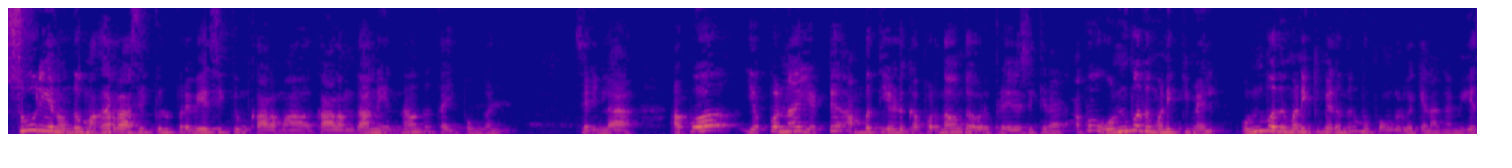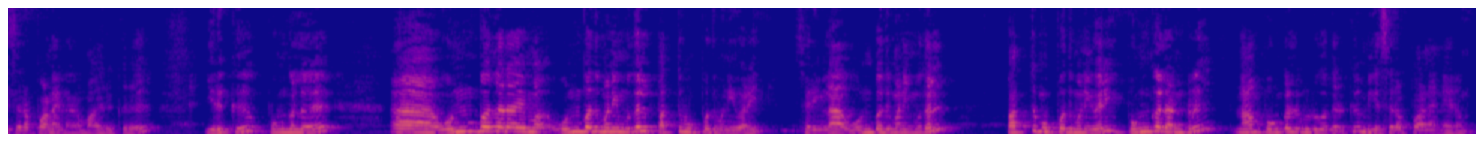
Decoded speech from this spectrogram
சூரியன் வந்து மகர ராசிக்குள் பிரவேசிக்கும் காலமாக காலம்தான் என்ன வந்து தைப்பொங்கல். சரிங்களா? அப்போ எப்பன்னா எட்டு ஐம்பத்தி ஏழுக்கு அப்புறம் தான் வந்து அவர் பிரவேசிக்கிறார். அப்போ ஒன்பது மணிக்கு மேல் ஒன்பது மணிக்கு மேல் வந்து நம்ம பொங்கல் வைக்கலாங்க. மிக சிறப்பான நேரமாக இருக்குது. இருக்கு. பொங்கல் ஒன்பதரை ம- ஒன்பது மணி முதல் பத்து முப்பது மணி வரை. சரிங்களா? ஒன்பது மணி முதல் பத்து முப்பது மணி வரை பொங்கல் அன்று நாம் பொங்கல் விடுவதற்கு மிக சிறப்பான நேரம்.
